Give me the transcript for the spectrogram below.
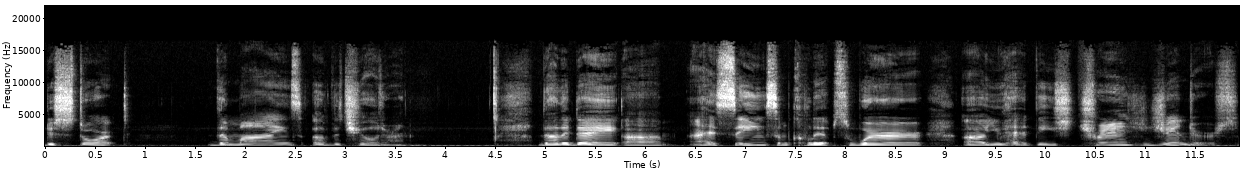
distort the minds of the children. The other day, um, I had seen some clips where uh, you had these transgenders,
